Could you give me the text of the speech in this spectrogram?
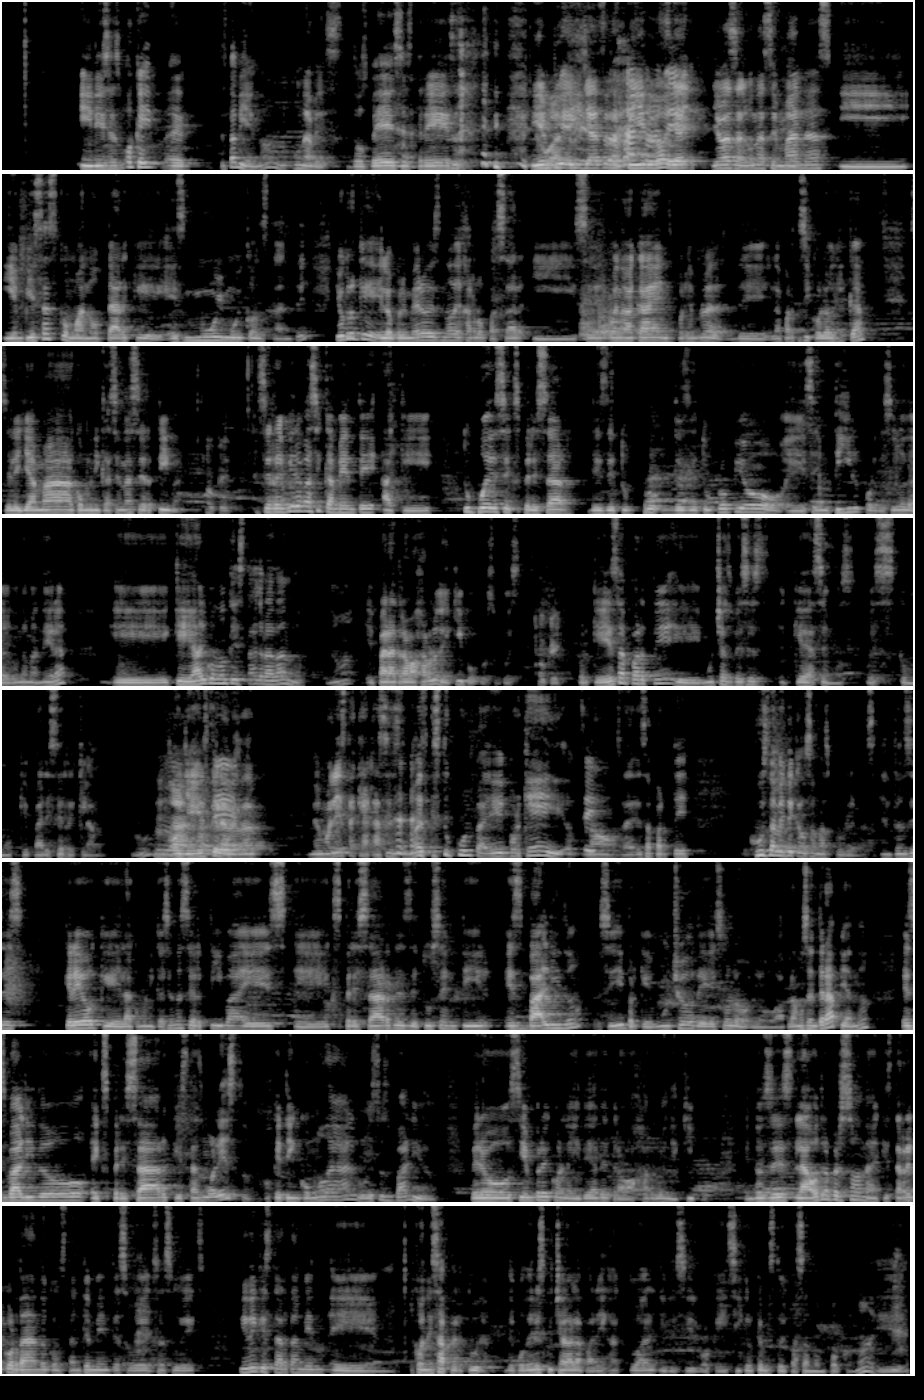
y dices, ok, eh, está bien, ¿no? Una vez, dos veces, tres, y, y ya se repite, ¿no? Ya llevas algunas semanas y, y empiezas como a notar que es muy, muy constante. Yo creo que lo primero es no dejarlo pasar y ser, bueno, acá, en, por ejemplo, de la parte psicológica, se le llama comunicación asertiva. Ok. Se refiere básicamente a que tú puedes expresar desde tu, desde tu propio eh, sentir, por decirlo de alguna manera, eh, que algo no te está agradando, ¿no? Eh, para trabajarlo en equipo, por supuesto. Ok. Porque esa parte, eh, muchas veces, ¿qué hacemos? Pues como que parece reclamo, ¿no? Ah, Oye, es que la verdad, me molesta que hagas esto, ¿no? Es que es tu culpa, ¿eh? ¿por qué? Sí. No, o sea, esa parte justamente causa más problemas. Entonces, creo que la comunicación asertiva es eh, expresar desde tu sentir, es válido, ¿sí? Porque mucho de eso lo, lo hablamos en terapia, ¿no? Es válido expresar que estás molesto o que te incomoda algo, eso es válido, pero siempre con la idea de trabajarlo en equipo. Entonces, la otra persona que está recordando constantemente a su ex, a su ex, tiene que estar también eh, con esa apertura de poder escuchar a la pareja actual y decir, ok, sí, creo que me estoy pasando un poco, ¿no? Eh,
